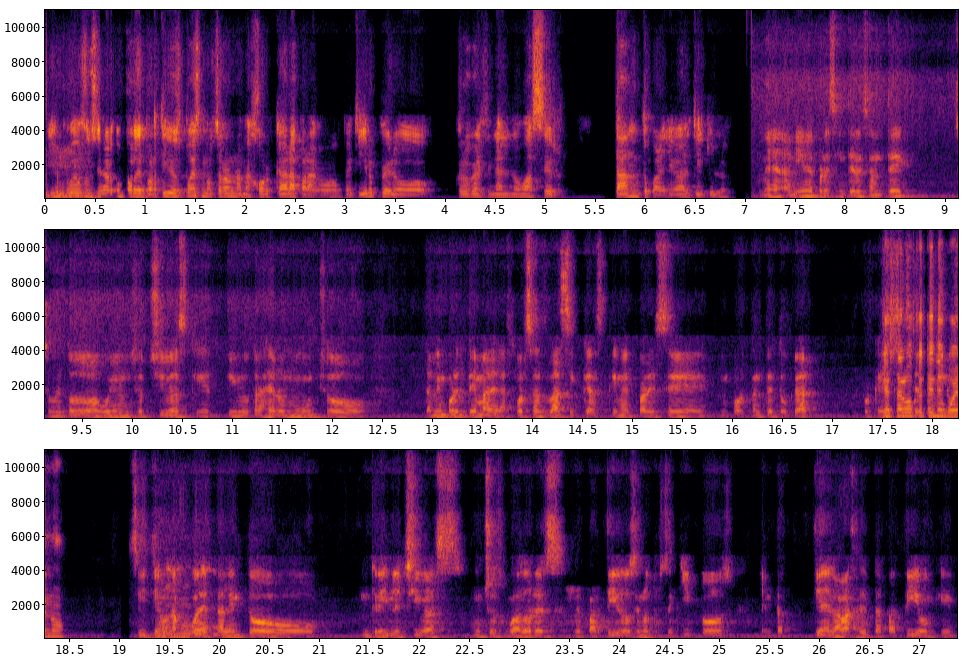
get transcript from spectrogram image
y puede funcionar un par de partidos, puedes mostrar una mejor cara para competir, pero creo que al final no va a ser tanto para llegar al título. A mí me parece interesante, sobre todo a William Chivas, que, lo trajeron mucho también por el tema de las fuerzas básicas, que me parece importante tocar. Porque que es algo que tiene bueno. Sí, tiene una fuga de talento increíble Chivas, muchos jugadores repartidos en otros equipos, tiene la base de Tapatío, que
